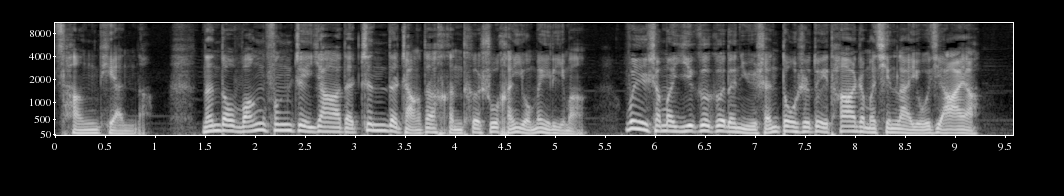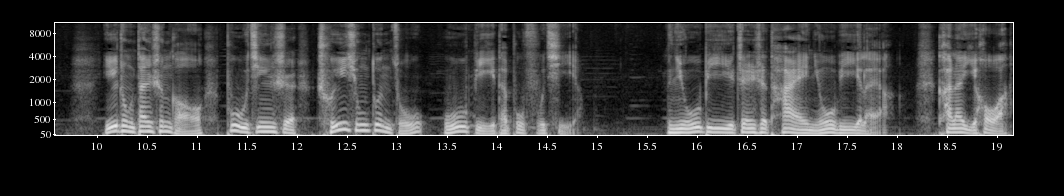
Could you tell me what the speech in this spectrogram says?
苍天呐！难道王峰这丫的真的长得很特殊、很有魅力吗？为什么一个个的女神都是对他这么青睐有加呀？一众单身狗不禁是捶胸顿足，无比的不服气呀！牛逼，真是太牛逼了呀！看来以后啊，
